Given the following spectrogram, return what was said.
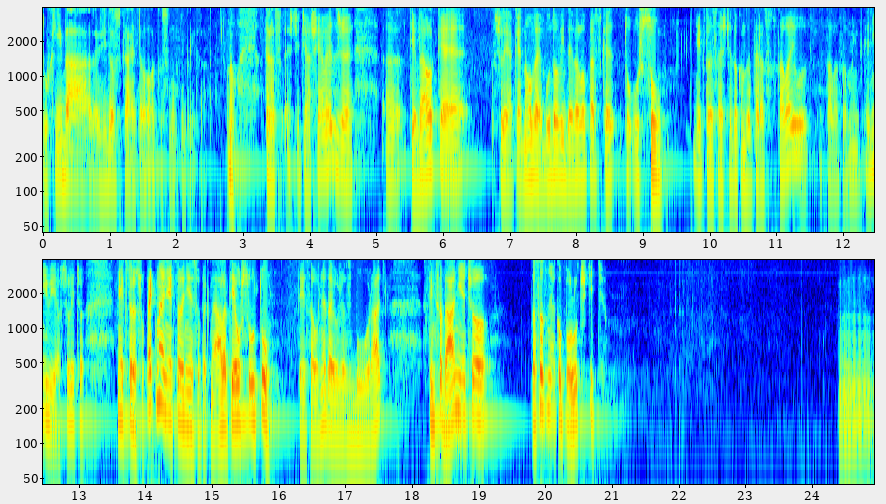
tu chýba a židovská je to ako smutný príklad. No a teraz ešte ťažšia vec, že e, tie veľké všelijaké nové budovy developerské tu už sú. Niektoré sa ešte dokonca teraz stavajú, stáva sa Mlínske nivy a všeličo. Niektoré sú pekné, niektoré nie sú pekné, ale tie už sú tu. Tie sa už nedajú že zbúrať. S tým sa dá niečo, dá sa to nejako polučtiť? Mm,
